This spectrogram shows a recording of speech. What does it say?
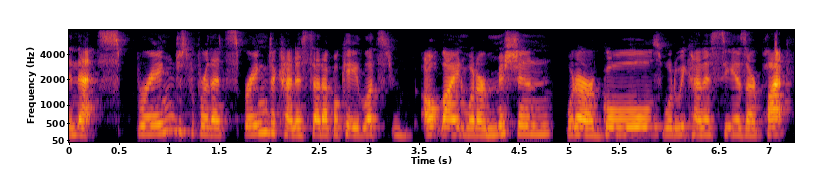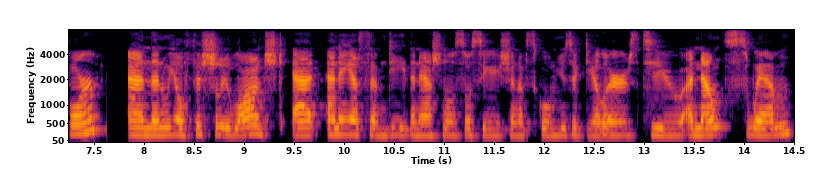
in that spring, just before that spring, to kind of set up okay, let's outline what our mission, what are our goals, what do we kind of see as our platform. And then we officially launched at NASMD, the National Association of School Music Dealers, to announce SWIM.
